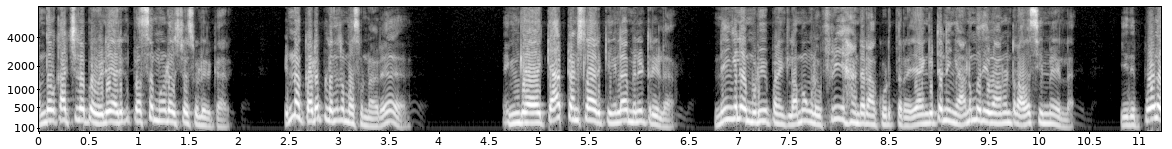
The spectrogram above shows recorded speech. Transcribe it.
அந்த காட்சியில் இப்போ வெளியே இருக்குது ப்ரெஸ்ஸை முன்னாடி வச்சுட்டே சொல்லியிருக்காரு. இன்னும் கடுப்பில் இருந்து நம்ம சொன்னார் இங்கே கேப்டன்ஸ்லாம் இருக்கீங்களா மிலிட்ரியில் நீங்களே முடிவு பண்ணிக்கலாமா? உங்களுக்கு ஃப்ரீ ஹேண்டை நான் கொடுத்துறேன். என்கிட்ட நீங்கள் அனுமதி வேணுன்ற அவசியமே இல்லை. இது போல்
